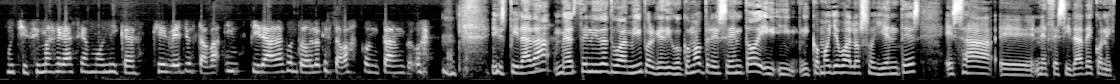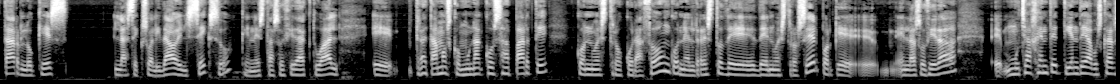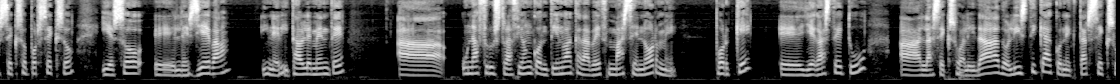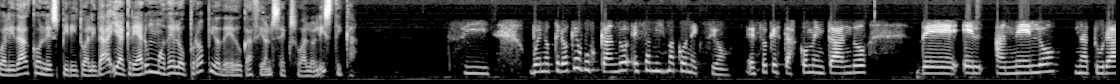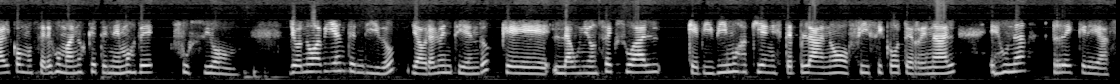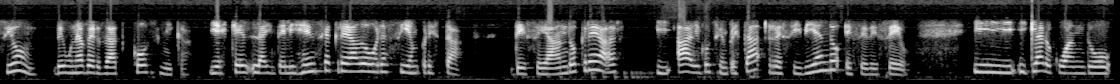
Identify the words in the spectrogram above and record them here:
Muchísimas gracias, Mónica. Qué bello, estaba inspirada con todo lo que estabas contando. Inspirada me has tenido tú a mí porque digo, ¿cómo presento y, cómo llevo a los oyentes esa eh, necesidad de conectar lo que es la sexualidad o el sexo, que en esta sociedad actual eh, tratamos como una cosa aparte, con nuestro corazón, con el resto de, nuestro ser, porque eh, en la sociedad eh, mucha gente tiende a buscar sexo por sexo y eso les lleva inevitablemente a una frustración continua cada vez más enorme. ¿Por qué llegaste tú a la sexualidad holística, a conectar sexualidad con espiritualidad y a crear un modelo propio de educación sexual holística? Sí, bueno, creo que buscando esa misma conexión, eso que estás comentando de el anhelo natural como seres humanos que tenemos de fusión. Yo no había entendido, y ahora lo entiendo, que la unión sexual que vivimos aquí en este plano físico terrenal es una recreación de una verdad cósmica y es que la inteligencia creadora siempre está deseando crear y algo siempre está recibiendo ese deseo. Y, claro, cuando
